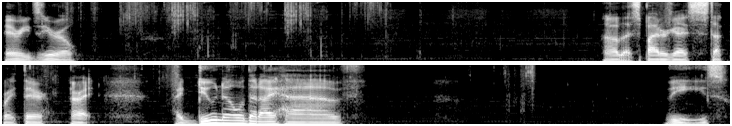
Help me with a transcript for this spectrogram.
Buried zero. Oh, that spider guy's stuck right there. All right. I do know that I have these.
